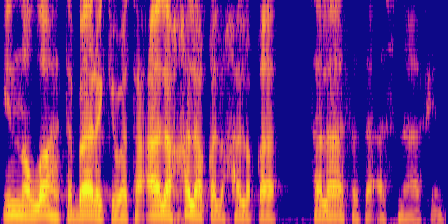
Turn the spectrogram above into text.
инна Аллаха табараки ва та'аля халака халака саласата аснафин».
